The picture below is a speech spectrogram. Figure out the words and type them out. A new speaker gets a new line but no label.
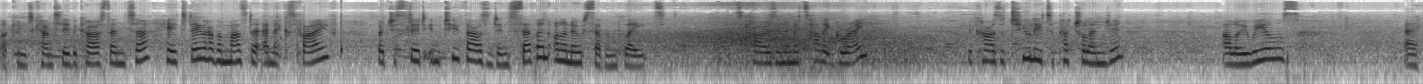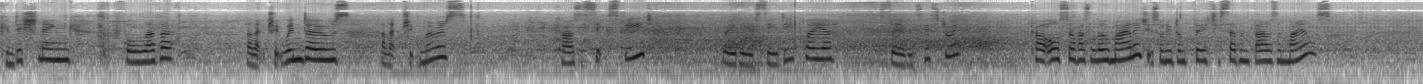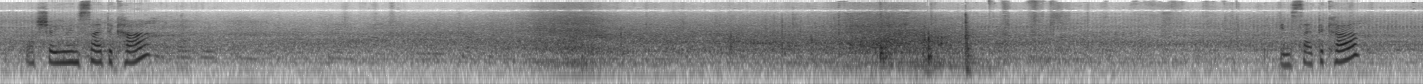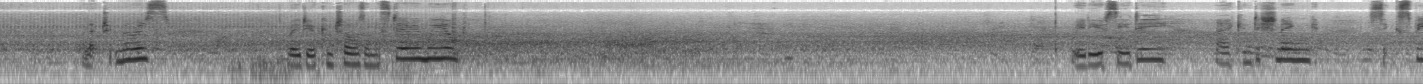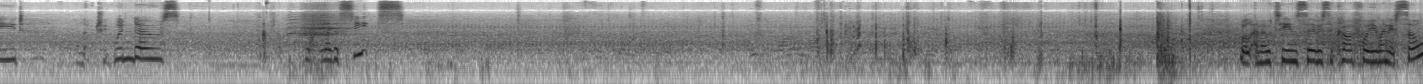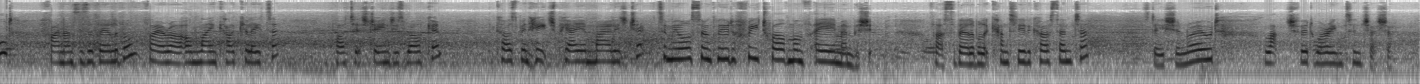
Welcome to Cantilever Car Centre. Here today we have a Mazda MX-5 registered in 2007 on an 07 plate. This car is in a metallic grey. The car has a 2 litre petrol engine, alloy wheels, air conditioning, full leather, electric windows, electric mirrors. The car has a 6 speed, radio CD player, service history. The car also has low mileage, it's only done 37,000 miles. I'll show you inside the car. Inside the car, electric mirrors, radio controls on the steering wheel, radio CD, air conditioning, six speed, electric windows, leather seats. We'll MOT and service the car for you when it's sold. Finance is available via our online calculator. Part exchange is welcome. The car's been HPI and mileage checked and we also include a free 12 month AA membership. That's available at Cantilever Car Centre, Station Road, Latchford, Warrington, Cheshire.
